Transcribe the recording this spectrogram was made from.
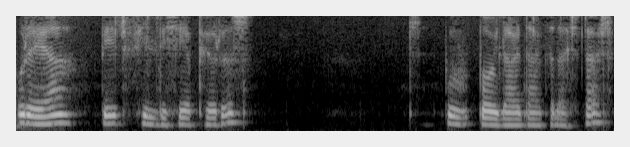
Buraya bir fil dişi yapıyoruz. Bu boylarda arkadaşlar.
